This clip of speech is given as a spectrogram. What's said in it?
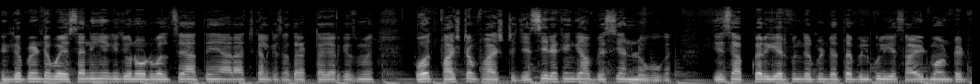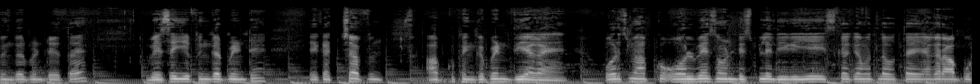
फिंगरप्रिंट है, वो ऐसा नहीं है कि जो नॉर्मल से आते हैं यार आजकल के सत्रह अट्ठारह हज़ार के इसमें बहुत फास्ट एंड फास्ट जैसे ही रखेंगे आप वैसे ही अनलॉक होगा। जैसे आपका रियर फिंगरप्रिंट रहता है, बिल्कुल ये साइड माउंटेड फिंगरप्रिंट रहता है, वैसे ये फिंगरप्रिंट है। एक अच्छा आपको फिंगरप्रिंट दिया गया है। और इसमें आपको ऑलवेज ऑन डिस्प्ले दी गई है। इसका क्या मतलब होता है? अगर आप,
